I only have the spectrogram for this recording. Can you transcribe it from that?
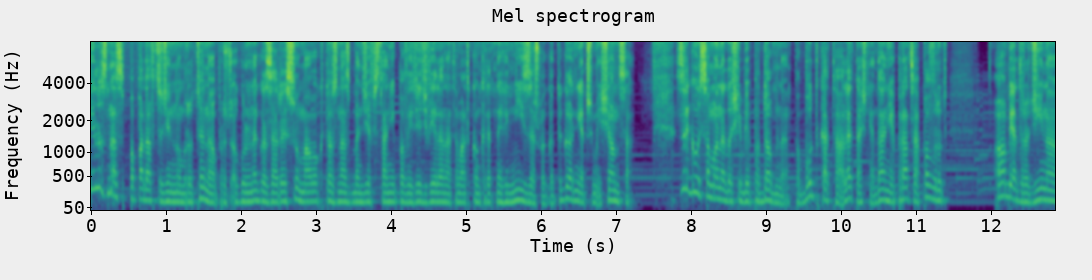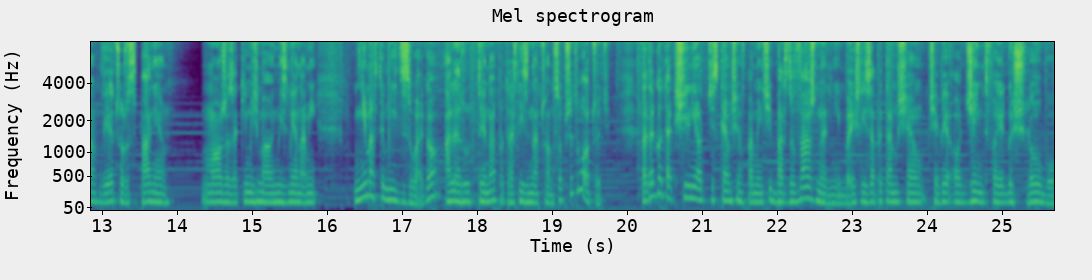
Wielu z nas popada w codzienną rutynę. Oprócz ogólnego zarysu, mało kto z nas będzie w stanie powiedzieć wiele na temat konkretnych dni zeszłego tygodnia czy miesiąca. Z reguły są one do siebie podobne: pobudka, toaleta, śniadanie, praca, powrót, obiad, rodzina, wieczór, spanie, może z jakimiś małymi zmianami. Nie ma w tym nic złego, ale rutyna potrafi znacząco przytłoczyć. Dlatego tak silnie odciskają się w pamięci bardzo ważne dni, bo jeśli zapytam się ciebie o dzień twojego ślubu,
